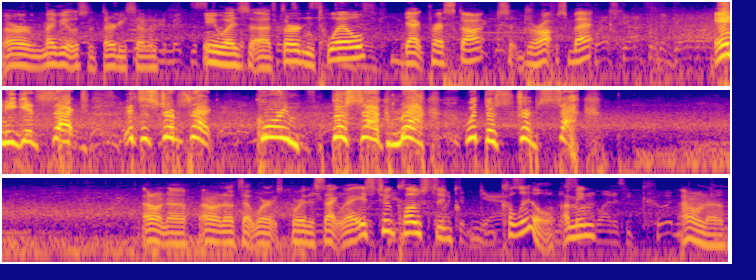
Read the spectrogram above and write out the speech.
Or maybe it was the 37. Anyways, uh, third and 12. Dak Prescott drops back. And he gets sacked. It's a strip sack. Corey, the sack Mac with the strip sack. I don't know. I don't know if that works. Corey the sack man. It's too close to Khalil. I mean, I don't know.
